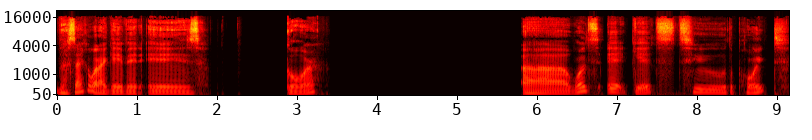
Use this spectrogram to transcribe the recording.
the second one I gave it is gore uh once it gets to the point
